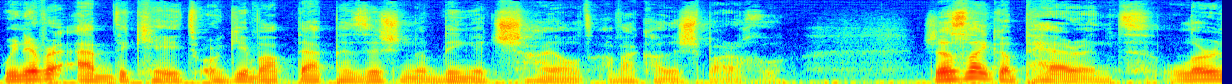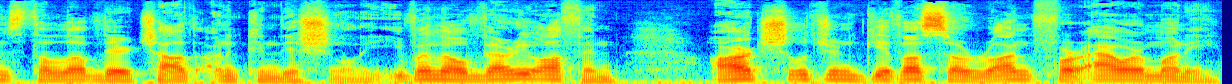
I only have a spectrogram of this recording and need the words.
we never abdicate or give up that position of being a child of HaKadosh Baruch Hu. Just like a parent learns to love their child unconditionally, even though very often our children give us a run for our money.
